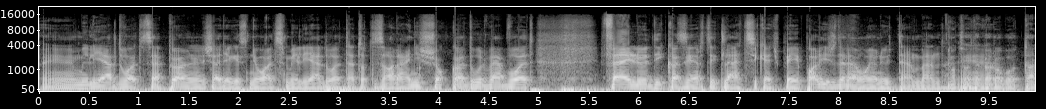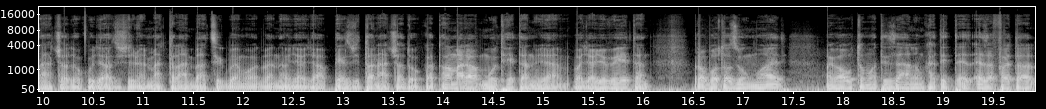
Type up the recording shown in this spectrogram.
eh, milliárd volt az Apple, és 1,8 milliárd volt, tehát ott az arány is sokkal durvább volt. Fejlődik azért, itt látszik egy PayPal is, de nem olyan ütemben. Ott voltak a robot tanácsadók, ugye az is, hogy már talán cikkben volt benne, hogy a pénzügyi tanácsadókat, ha már a múlt héten, ugye, vagy a jövő héten robotozunk majd, meg automatizálunk, hát itt ez, ez a fajta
